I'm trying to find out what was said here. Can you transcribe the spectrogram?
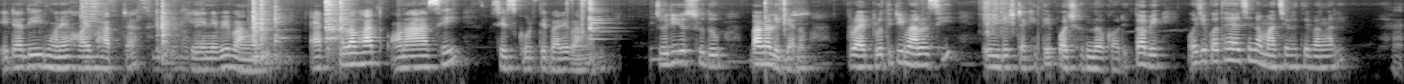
এটা দিয়েই মনে হয় ভাতটা খেয়ে নেবে বাঙালি। এক থালা ভাত অনায়াসেই শেষ করতে পারে বাঙালি। যদিও শুধু বাঙালি কেন প্রায় প্রতিটি মানুষই এই ইলিশটা খেতে পছন্দ করে। তবে ওই যে কথায় আছে না মাছে ভাতে বাঙালি? হ্যাঁ।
